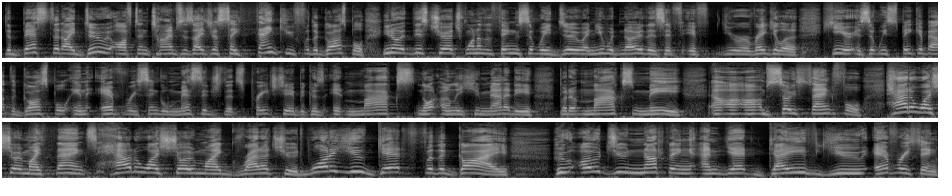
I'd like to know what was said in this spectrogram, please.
the best that I do oftentimes is I just say thank you for the gospel. You know, at this church, one of the things that we do, and you would know this if, if you're a regular here, is that we speak about the gospel in every single message that's preached here because it marks not only humanity, but it marks me. I, I'm so thankful. How do I show my thanks? How do I show my gratitude? What do you get for the guy? Who owed you nothing and yet gave you everything.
